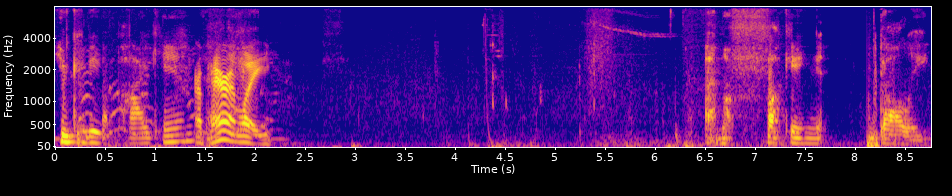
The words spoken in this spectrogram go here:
You can be a pie can? Apparently. I'm a fucking dolly.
